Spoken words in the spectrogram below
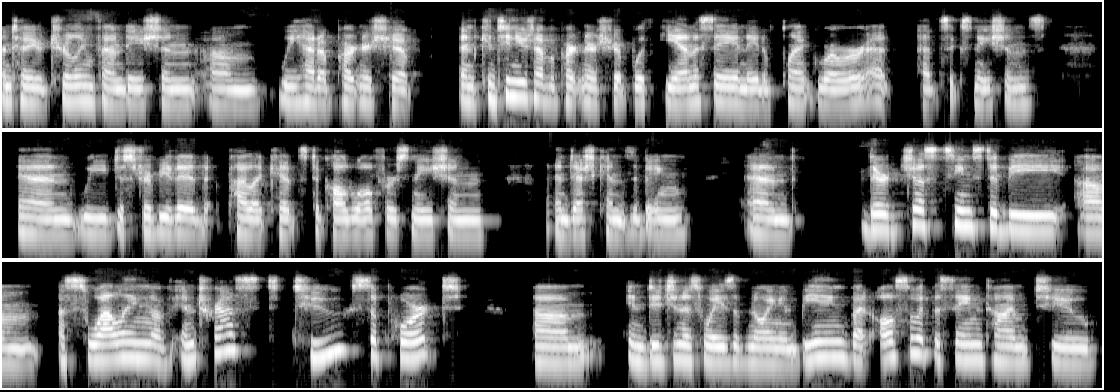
Ontario Trillium Foundation. Um, we had a partnership and continue to have a partnership with Gianase, a native plant grower at, at Six Nations. And we distributed pilot kits to Caldwell First Nation and Deshkan Ziibiing. And there just seems to be um, a swelling of interest to support um, Indigenous ways of knowing and being, but also at the same time to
